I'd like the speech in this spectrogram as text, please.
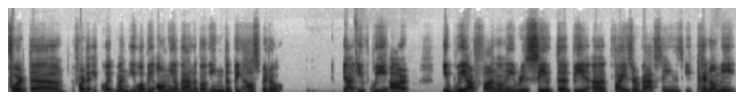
for the for the equipment it will be only available in the big hospital yeah if we are if we are finally received the B, uh, Pfizer vaccines, it can only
